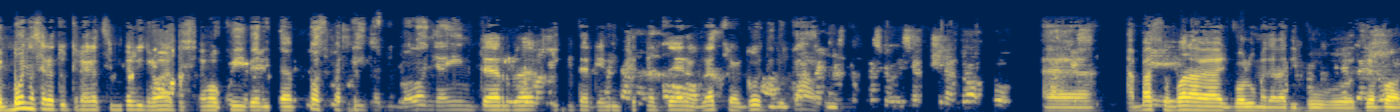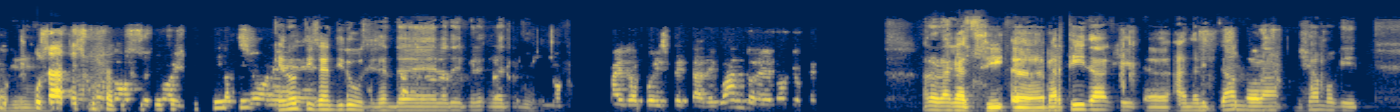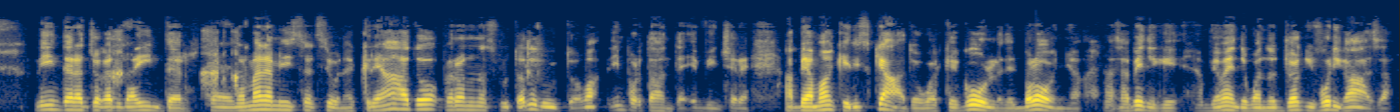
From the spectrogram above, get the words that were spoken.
E buonasera a tutti ragazzi, ben ritrovati, siamo qui per il post partita di Bologna-Inter, Inter che vince 1-0 grazie al gol di Lukaku. Eh, abbassa un po' la- il volume della tv, zio Bobby, Scusate, scusate, che non ti senti tu, si sente la, tv. mai troppo rispettate quando nelle poche occasioni Allora ragazzi, eh, partita che eh, analizzandola diciamo che l'Inter ha giocato da Inter, cioè normale amministrazione, ha creato però non ha sfruttato tutto, ma l'importante è vincere. Abbiamo anche rischiato qualche gol del Bologna, ma sapete che ovviamente quando giochi fuori casa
